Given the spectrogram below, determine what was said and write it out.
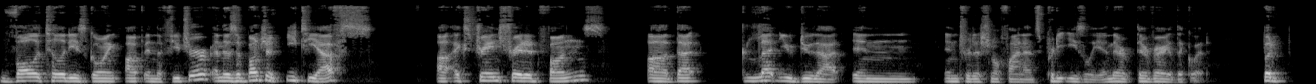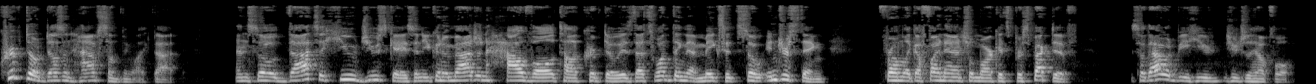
volatility is going up in the future. And there's a bunch of ETFs, uh, exchange traded funds, uh, that let you do that in in traditional finance pretty easily, and they're they're very liquid. But crypto doesn't have something like that. And so that's a huge use case. And you can imagine how volatile crypto is. That's one thing that makes it so interesting from like a financial markets perspective. So that would be huge, hugely helpful.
